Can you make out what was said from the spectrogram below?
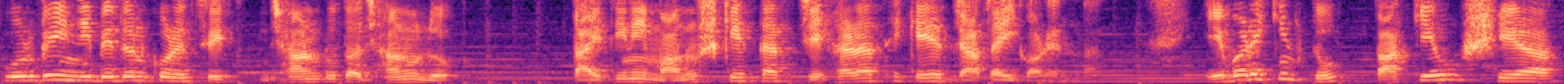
পূর্বেই নিবেদন করেছি ঝান্ডুতা ঝানুলোক তাই তিনি মানুষকে তার চেহারা থেকে যাচাই করেন না। এবারে কিন্তু তাকেও সেয়া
